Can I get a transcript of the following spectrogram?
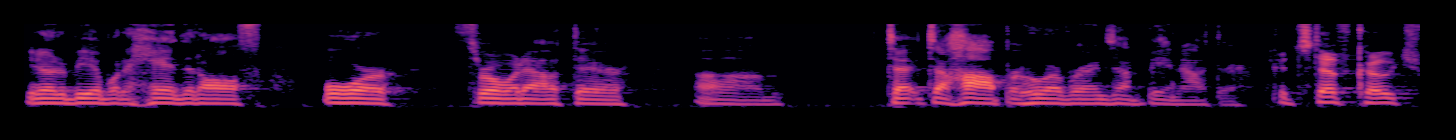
you know, to be able to hand it off or throw it out there um, to, to Hop or whoever ends up being out there. Good stuff, Coach.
